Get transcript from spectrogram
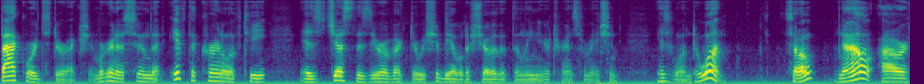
backwards direction. We're going to assume that if the kernel of t is just the zero vector, we should be able to show that the linear transformation is one-to-one. -one. So now our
